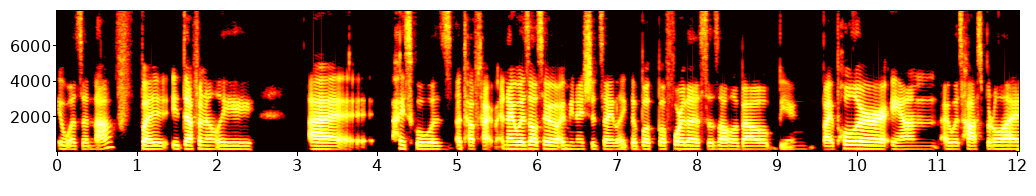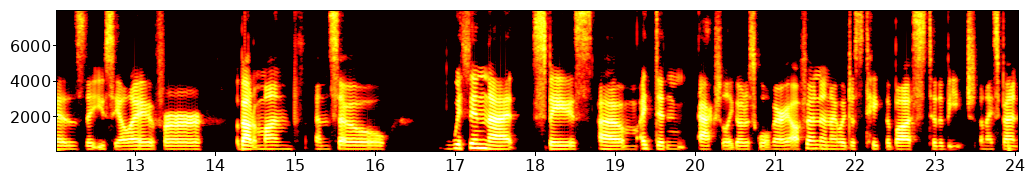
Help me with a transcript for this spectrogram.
it was enough, but it definitely, uh, high school was a tough time. And I was also, I mean, I should say, like, the book before this is all about being bipolar, and I was hospitalized at UCLA for about a month. And so within that space, um, I didn't actually go to school very often, and I would just take the bus to the beach. And I spent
